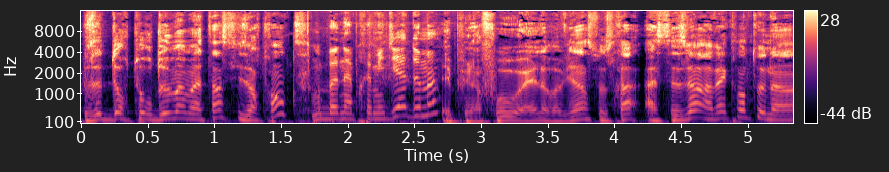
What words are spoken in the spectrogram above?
Vous êtes de retour demain matin 6h30. Bon après-midi à demain. Et puis l'info, elle revient, ce sera à 16h avec Antonin.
